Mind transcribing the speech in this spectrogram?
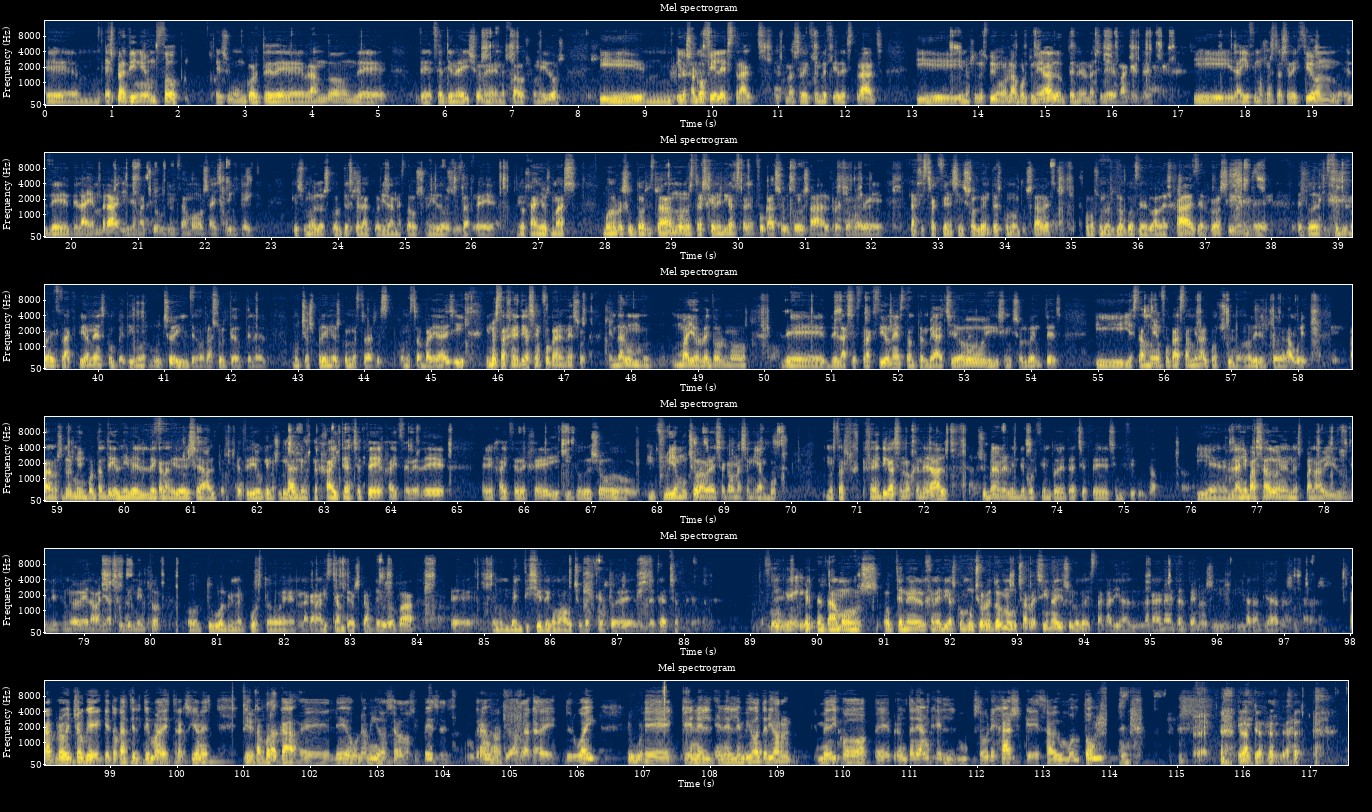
Eh, es Platinum Zoc, es un corte de Brandon, de, de Third Generation en Estados Unidos, y, y, lo sacó Fiel Extracts, es una selección de Fiel Extracts, y, y nosotros tuvimos la oportunidad de obtener una serie de paquetes y de ahí hicimos nuestra selección de, de, la hembra y de macho utilizamos Ice Cream Cake, que es uno de los cortes que en la actualidad en Estados Unidos desde hace dos años más buenos resultados está dando. Nuestras genéticas están enfocadas sobre todo al retorno de las extracciones insolventes, como tú sabes. Somos unos locos del Babel Hash, del Rosin, de, de todo este tipo de extracciones. Competimos mucho y tenemos la suerte de obtener muchos premios con nuestras, con nuestras variedades y, y nuestras genéticas se enfocan en eso, en dar un, un mayor retorno de, de, las extracciones, tanto en BHO y sin solventes, y, están muy enfocadas también al consumo ¿no? directo de la web. Para nosotros es muy importante que el nivel de cannabinoides sea alto. Ya te digo que nosotros vendemos high THC, high CBD, eh, high CBG y, y, todo eso influye mucho a la hora de sacar una semilla en box nuestras genéticas en lo general superan el 20% de THC sin dificultad. Y en el año pasado, en Spanavis 2019, la variedad Sublimator obtuvo el primer puesto en la Cannabis Champions Cup de Europa eh, con un 27,8% de, de THC. Entonces, intentamos obtener genéticas con mucho retorno, mucha resina y eso es lo que destacaría, la cadena de terpenos y, la cantidad de resina. Aprovecho que, tocaste el tema de extracciones. Está por acá eh, Leo, un amigo de cerdos y peces, un gran cultivador de acá de, Uruguay, eh, que en el, en el en vivo anterior me dijo, eh, preguntale a Ángel sobre hash, que sabe un montón. Gracias.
